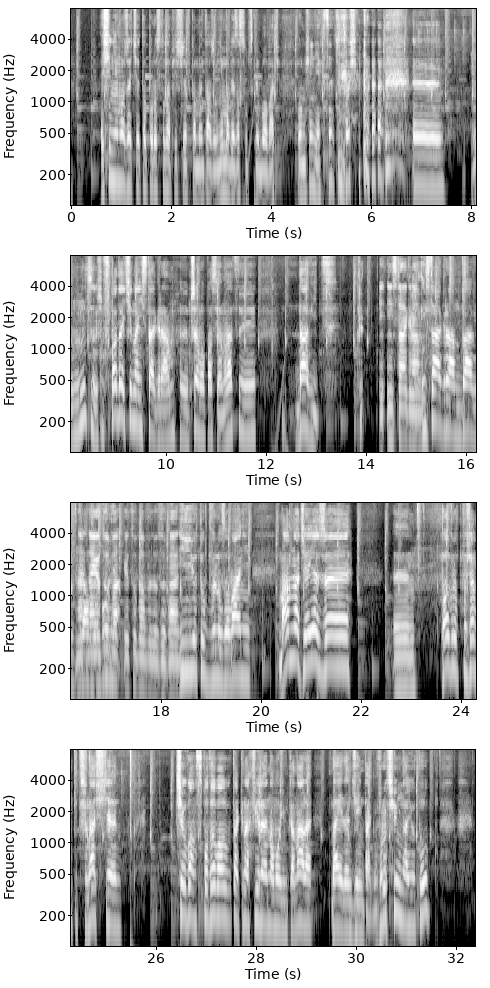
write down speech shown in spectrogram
Jeśli nie możecie, to po prostu napiszcie w komentarzu. Nie mogę zasubskrybować, bo mi się nie chce, czy coś. Yy, no cóż, wpadajcie na Instagram, yy, Przemo Pasjonat. Dawid, Instagram. Instagram, Dawid, Na, na YouTube'a, YouTube'a wyluzowani. i YouTube wyluzowani. Mam nadzieję, że ym, powrót poziomki 13 się Wam spodobał tak na chwilę na moim kanale. Na jeden dzień tak wrócił na YouTube,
